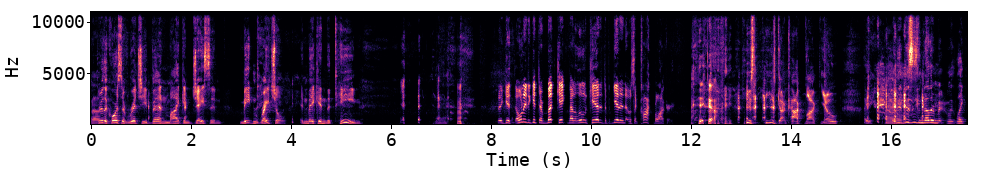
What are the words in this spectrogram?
through the um. course of Richie, Ben, Mike, and Jason meeting Rachel and making the team. They get only to get their butt kicked by the little kid at the beginning that was a clock blocker. yeah. you, just, you just got cock blocked, yo. I- and oh. this is another like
